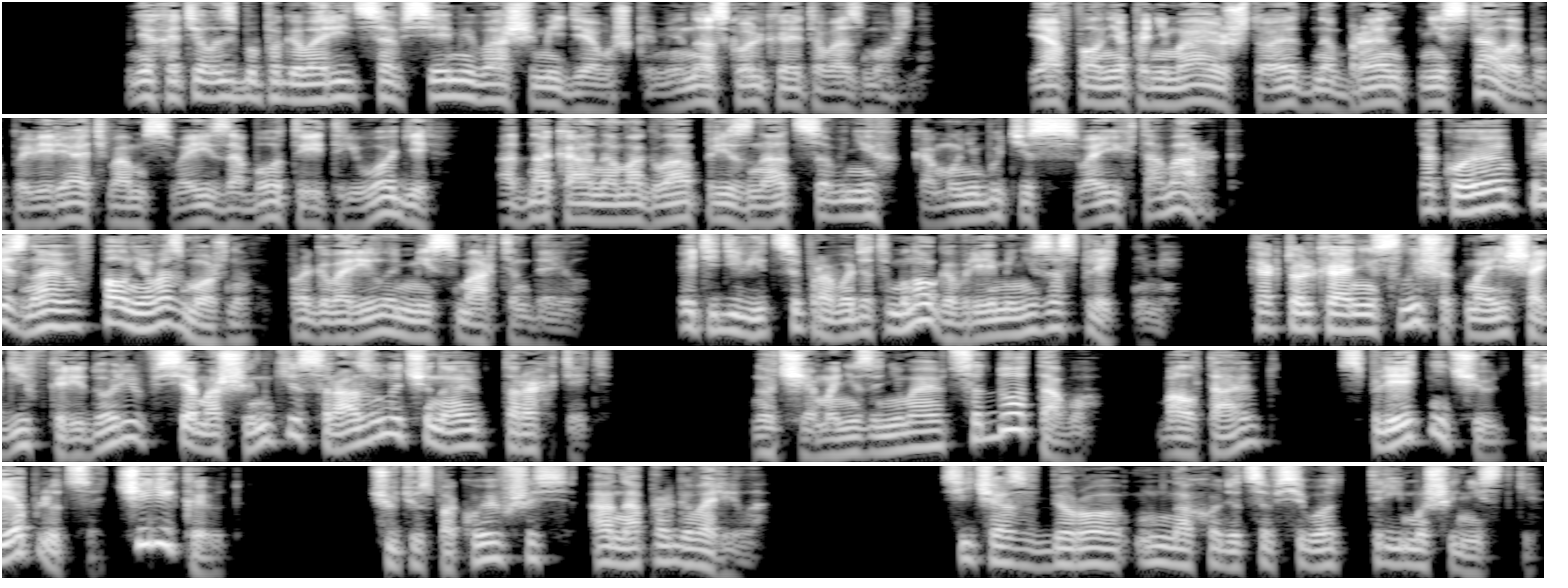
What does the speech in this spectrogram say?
мне хотелось бы поговорить со всеми вашими девушками, насколько это возможно. Я вполне понимаю, что Эдна Брент не стала бы поверять вам свои заботы и тревоги, однако она могла признаться в них кому-нибудь из своих товарок. «Такое, признаю, вполне возможно», — проговорила мисс Мартиндейл. «Эти девицы проводят много времени за сплетнями. Как только они слышат мои шаги в коридоре, все машинки сразу начинают тарахтеть. Но чем они занимаются до того? Болтают, сплетничают, треплются, чирикают. Чуть успокоившись, она проговорила. Сейчас в бюро находятся всего три машинистки.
